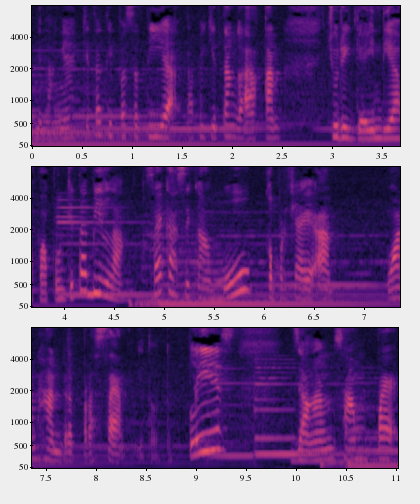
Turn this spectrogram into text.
bilangnya kita tipe setia tapi kita nggak akan curigain dia apa pun. Kita bilang saya kasih kamu kepercayaan 100% gitu. Please jangan sampai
